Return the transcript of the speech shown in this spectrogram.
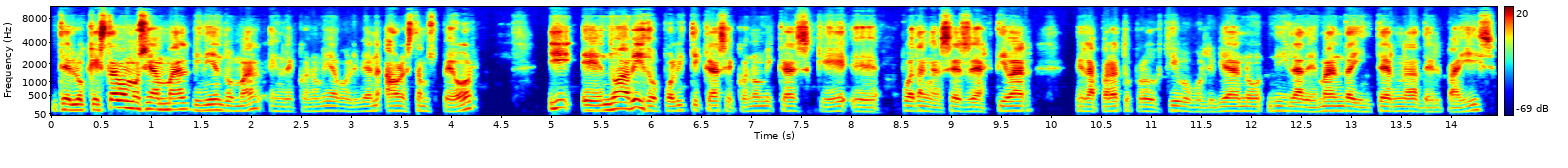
de lo que estábamos ya mal, viniendo mal en la economía boliviana, ahora estamos peor y eh, no ha habido políticas económicas que eh, puedan hacer reactivar el aparato productivo boliviano ni la demanda interna del país,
